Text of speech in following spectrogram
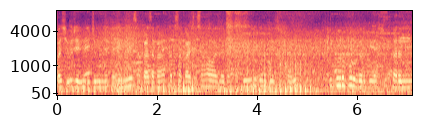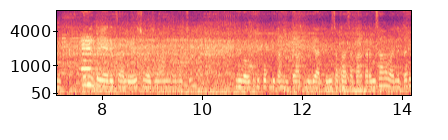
बाप्पा शिवजयंतीची म्हणजे तयारी आहे. सकाळ सकाळ तर सकाळचे सहा वाजले एवढी गर्दी आहे सकाळी की भरपूर गर्दी अशी. कारण पूर्ण तयारी चालू आहे शिवाजी महाराजाची. तुम्ही बघा किती पब्लिक आहे तर आतमध्ये आले मी सकाळ सकाळ. कारण सहा वाजले तरी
